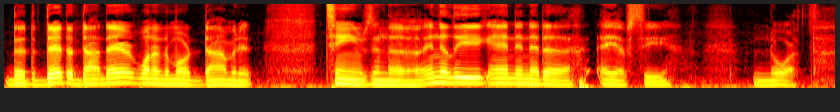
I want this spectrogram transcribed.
they're they're, the, they're one of the more dominant teams in the in the league and in the uh, AFC North.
